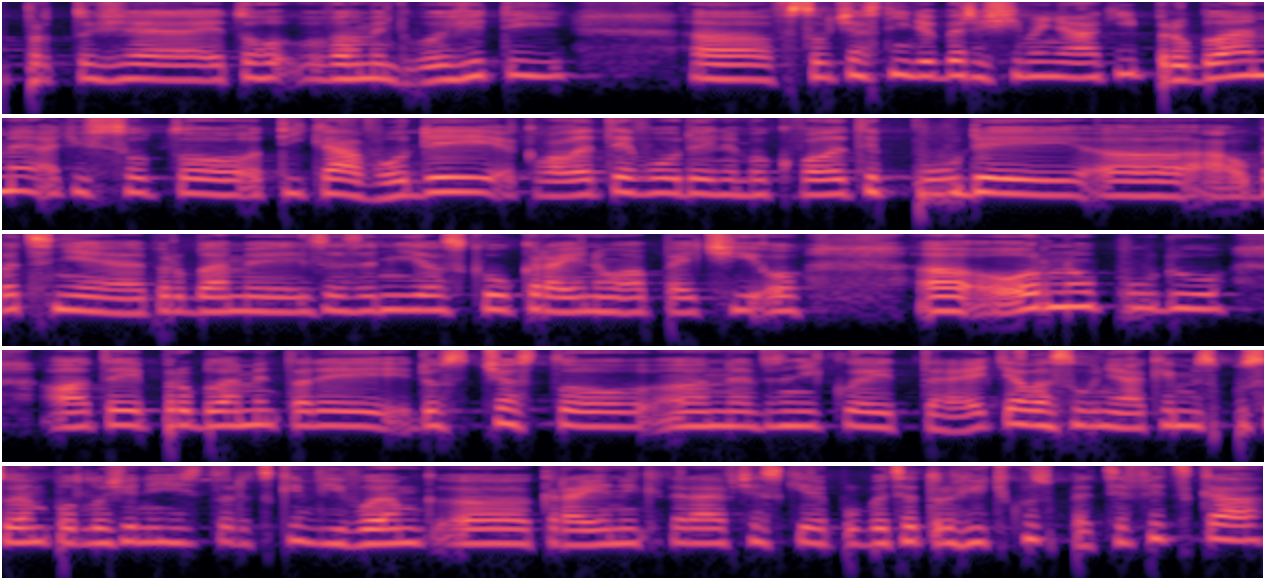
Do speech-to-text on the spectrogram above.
protože je to velmi důležitý. Eh, v současné době řešíme nějaké problémy, ať už jsou to týká vody, kvality vody nebo kvality půdy eh, a obecně problémy se zemědělskou krajinou a péčí o, eh, o ornou půdu, ale ty problémy tady dost často nevznikly teď, ale jsou nějakým způsobem podložený historickým vývojem krajiny, která je v České republice trošičku specifická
